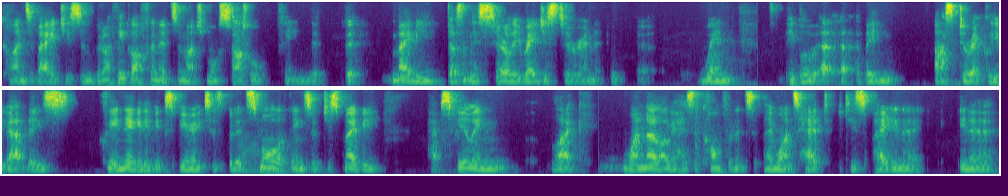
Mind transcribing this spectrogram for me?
kinds of ageism, but I think often it's a much more subtle thing that that maybe doesn't necessarily register and uh, when people are, are being asked directly about these clear negative experiences, but it's smaller things of just maybe perhaps feeling like one no longer has the confidence that they once had to participate in a in a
